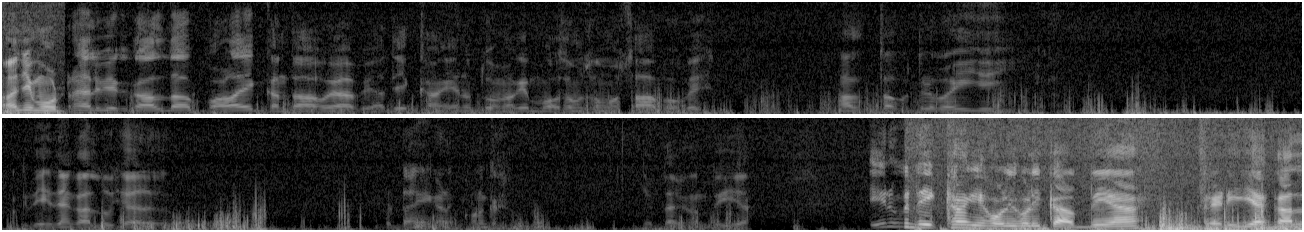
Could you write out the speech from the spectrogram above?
ਹਾਂਜੀ ਮੋਟਰਸਾਈਕਲ ਵੀ ਇੱਕ ਗੱਲ ਦਾ ਬਾਲਾ ਹੀ ਗੰਦਾ ਹੋਇਆ ਪਿਆ। ਦੇਖਾਂਗੇ ਇਹਨੂੰ ਧੋਵਾਂਗੇ ਮੌਸਮ ਸੋਮ ਸਾਫ਼ ਹੋਵੇ। ਹਾਲ ਤਾਂ ਬੱਦਲ ਬਾਈ ਜੀ ਦੇਖਦੇ ਆਂ ਕੱਲ ਨੂੰ ਸ਼ਾਇਦ ਵੱਡਾਂਗੇ ਕਣਕ ਕਣਕ ਜਿੱਦਾਂ ਵੀ ਹੁੰਦੀ ਆ ਇਹਨੂੰ ਵੀ ਦੇਖਾਂਗੇ, ਹੌਲੀ ਹੌਲੀ ਕਰਦੇ ਆ। ਰੈਡੀ ਆ ਕੱਲ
